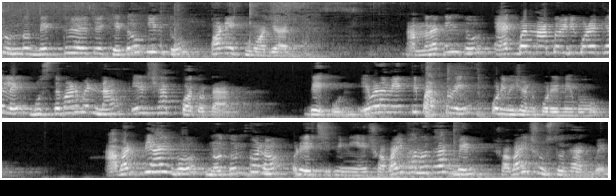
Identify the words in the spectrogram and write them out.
সুন্দর দেখতে হয়েছে, খেতেও কিন্তু অনেক মজার। আপনারা কিন্তু একবার না তৈরি করে খেলে বুঝতে পারবেন না এর স্বাদ কতটা। দেখুন, এবার আমি একটি পাত্রে পরিবেশন করে নেব। আবার ফিরে আসব নতুন কোনো রেসিপি নিয়ে। সবাই ভালো থাকবেন, সবাই সুস্থ থাকবেন।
